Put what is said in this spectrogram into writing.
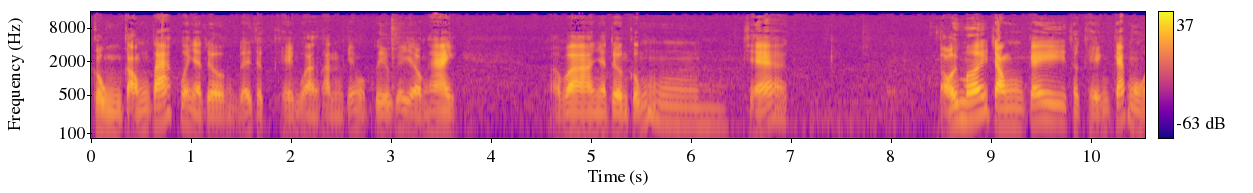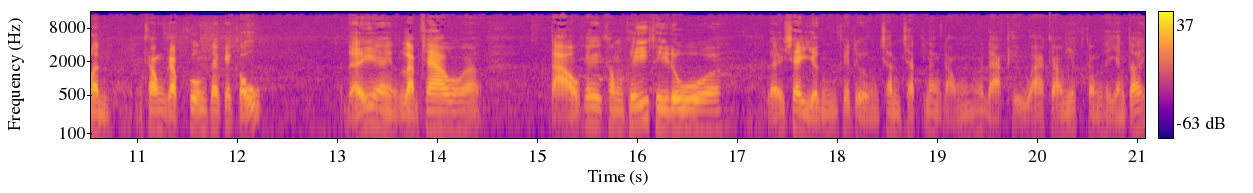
cùng cộng tác với nhà trường để thực hiện hoàn thành cái mục tiêu cái giai đoạn 2 và nhà trường cũng sẽ đổi mới trong cái thực hiện các mô hình không gặp khuôn theo cái cũ để làm sao tạo cái không khí thi đua để xây dựng cái trường xanh sạch năng động nó đạt hiệu quả cao nhất trong thời gian tới.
